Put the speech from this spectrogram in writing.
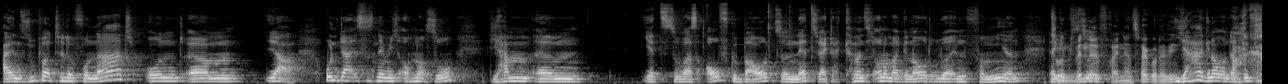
ein super Telefonat. Und ähm, ja, und da ist es nämlich auch noch so, die haben ähm, jetzt sowas aufgebaut, so ein Netzwerk, da kann man sich auch nochmal genau drüber informieren. Da So ein gibt es so, windelfreien Netzwerk oder wie? ja, genau, und da Ach, gibt es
